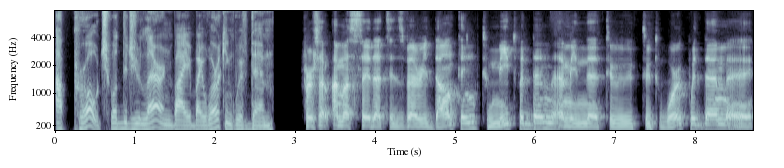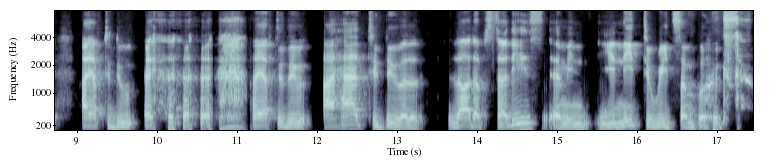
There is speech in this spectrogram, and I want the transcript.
approach? What did you learn by, by working with them? First, I must say that it's very daunting to meet with them. I mean, uh, to, to, to work with them. Uh, I have to do, I have to do, I had to do a, lot of studies. I mean, you need to read some books.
